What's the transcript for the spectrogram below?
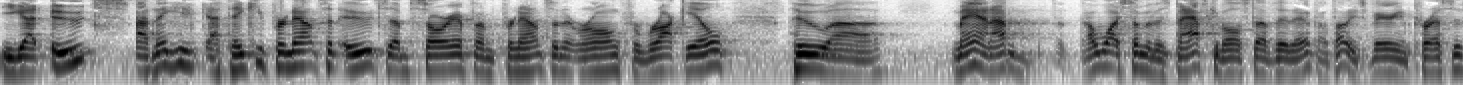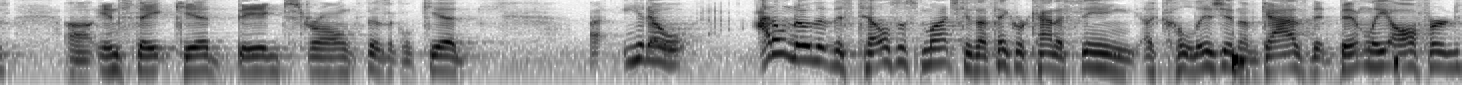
You got Oots. I think he, I think you pronounce it Oots. I'm sorry if I'm pronouncing it wrong. For Rock Hill, who, uh, man, I I watched some of his basketball stuff there. I thought he was very impressive. Uh, in-state kid, big, strong, physical kid. Uh, you know, I don't know that this tells us much because I think we're kind of seeing a collision of guys that Bentley offered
